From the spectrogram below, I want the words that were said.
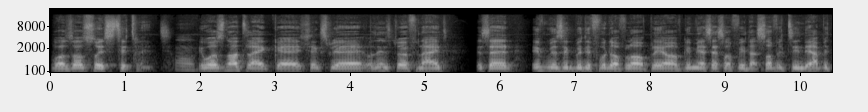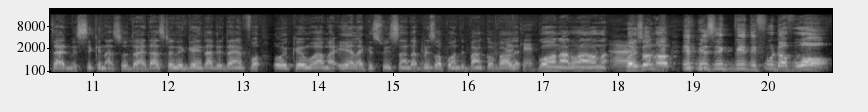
was also a statement. Mm. It was not like uh, Shakespeare was in his twelfth night. He said, if music be the food of love, play off, give me excess of it, that soften the appetite, me seeking and so die. That's strength again, that the dying for. Oh, it came over my ear like a sweet sound that breathes upon the bank of violet. Okay. Go on and on and on. Uh, but it's all not, if music be the food of war,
